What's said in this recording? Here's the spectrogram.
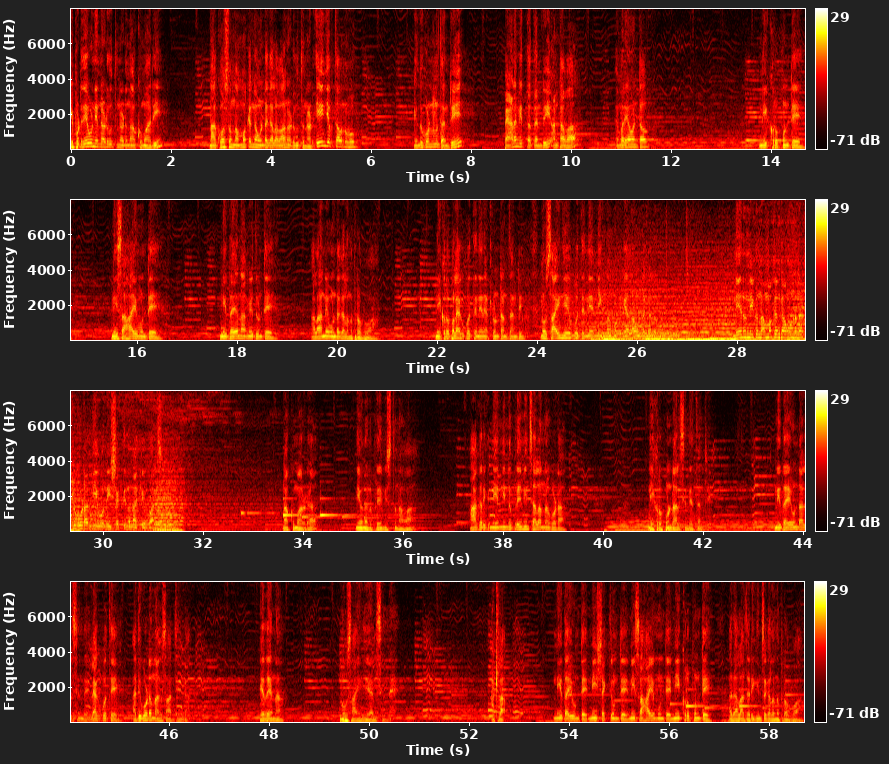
ఇప్పుడు దేవుడు నిన్ను అడుగుతున్నాడు నా కుమారి నా కోసం నమ్మకంగా ఉండగలవా అని అడుగుతున్నాడు. ఏం చెప్తావు నువ్వు? ఎందుకుండను తండ్రి? పేణమిత్త తండ్రి అంటావా? మరి ఏమంటావు? నీ కృప ఉంటే నీ సహాయం ఉంటే నీ దయ నా మీద ఉంటే అలానే ఉండగలను ప్రభువా. నీ కృప లేకపోతే నేను ఎట్లుంటాను తండ్రి? నువ్వు సాయం చేయకపోతే నేను నీకు నమ్మకంగా ఎలా ఉండగలను? నేను నీకు నమ్మకంగా ఉండనట్లు కూడా నీవు నీ శక్తిని నాకు ఇవ్వాల్సి నా కుమారుడా నీవు నన్ను ప్రేమిస్తున్నావా? ఆఖరికి నేను నిన్ను ప్రేమించాలన్నా కూడా నీ కృప ఉండాల్సిందే తండ్రి. నీ దయ ఉండాల్సిందే. లేకపోతే అది కూడా నాకు సాధ్యంగా. ఏదైనా నువ్వు సాయం చేయాల్సిందే. అట్లా నీ దయ ఉంటే నీ శక్తి ఉంటే నీ సహాయం ఉంటే నీ కృప ఉంటే అది అలా జరిగించగలను ప్రభువా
